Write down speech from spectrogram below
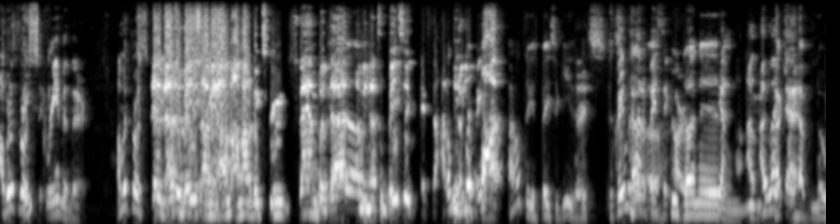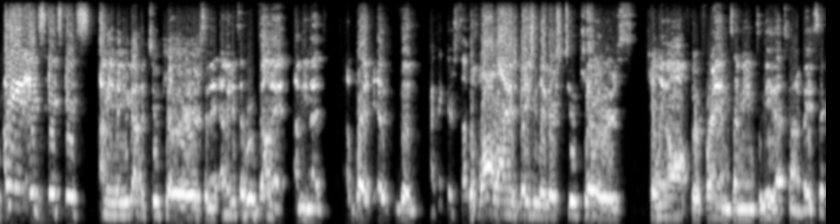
I'm gonna throw basic. Scream in there. I'm gonna throw Yeah, Scream. that's a base. I mean, I'm, I'm not a big Scream fan, but that I mean, that's a basic It's not, I don't you think know it's basic. plot. I don't think it's basic either. It's, it's Scream is not a of basic who done it, Yeah, and I- I like that. have no. I mean, it's it's it's. I mean, you got the two killers, and it, I mean, it's a who done it. I mean, I, but uh, the I think there's some. the something. plot line is basically there's two killers killing off their friends. I mean, to me, that's kind of basic.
